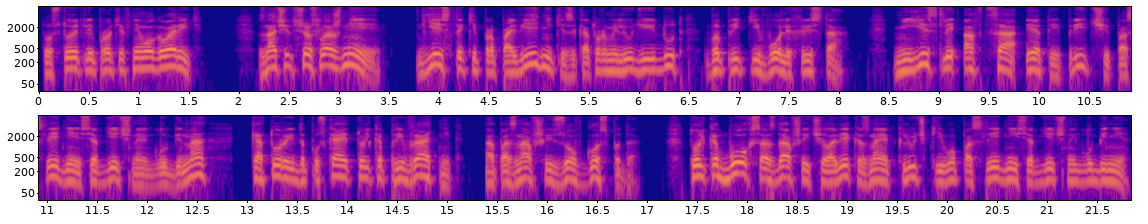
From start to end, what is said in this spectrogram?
то стоит ли против него говорить? Значит, все сложнее. Есть такие проповедники, за которыми люди идут вопреки воле Христа. Не есть ли овца этой притчи последняя сердечная глубина, которой допускает только привратник, опознавший зов Господа? Только Бог, создавший человека, знает ключ к его последней сердечной глубине.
